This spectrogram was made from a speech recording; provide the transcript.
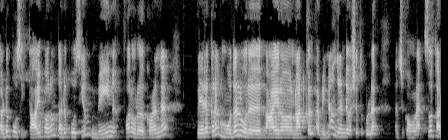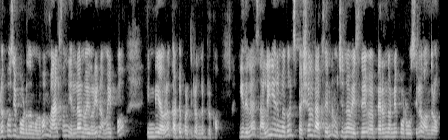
தடுப்பூசி. தாய்ப்பாலும் தடுப்பூசியும் மெயின் ஃபார் ஒரு குழந்தை பிறக்கிற முதல் ஒரு ஆயிரம் நாட்கள் அப்படின்னா அந்த ரெண்டு வருஷத்துக்குள்ள. வச்சுக்கோங்களேன். ஸோ தடுப்பூசி போடுறது மூலமாக மேக்ஸிமம் எல்லா நோய்களையும் நம்ம இப்போ இந்தியாவில் கட்டுப்படுத்திட்டு வந்துட்டு இருக்கோம். சளி இருமல்கள் ஸ்பெஷல் வேக்சின் நம்ம சின்ன வயசுலேயே பிறந்தோடனே போடுற ஊசியில வந்துடும்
